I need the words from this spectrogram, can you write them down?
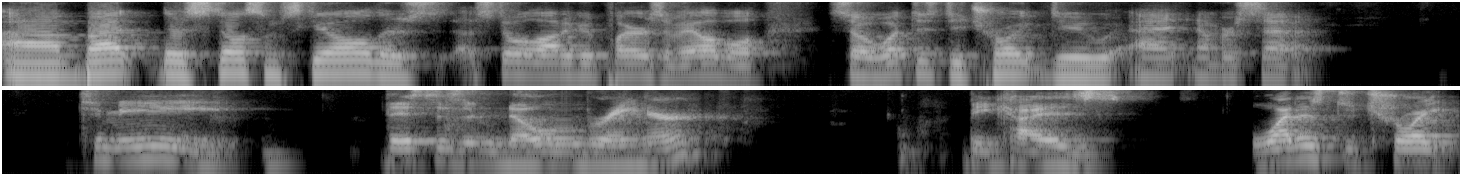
Um, but there's still some skill. There's still a lot of good players available. So, what does Detroit do at number seven? To me, this is a no brainer because what is Detroit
